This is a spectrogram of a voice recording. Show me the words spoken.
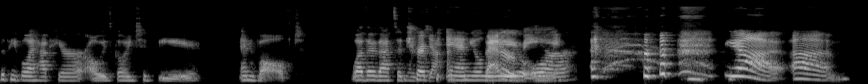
the people I have here are always going to be involved, whether that's a trip yeah, annually or. yeah. Um,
